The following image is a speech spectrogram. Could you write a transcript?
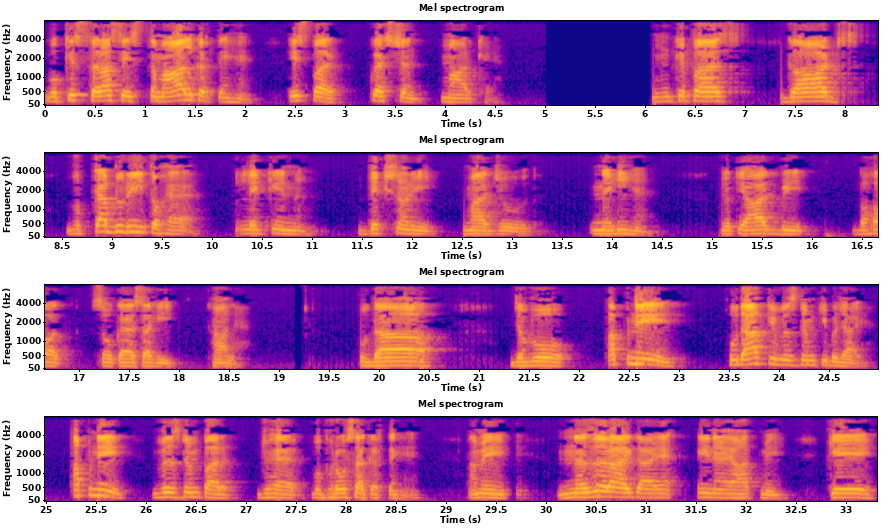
वो किस तरह से इस्तेमाल करते हैं, इस पर क्वेश्चन मार्क है। उनके पास गॉड्स वोकेबलरी तो है, लेकिन डिक्शनरी मौजूद नहीं है, जो कि आज भी बहुत सो का ऐसा ही हाल है। खुदा जब वो अपने खुदा के विजडम की बजाय, अपने विजडम पर जो है वो भरोसा करते हैं। हमें नज़र आएगा इन आयात में कि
